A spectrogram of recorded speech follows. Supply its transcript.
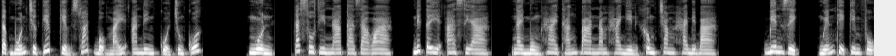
tập muốn trực tiếp kiểm soát bộ máy an ninh của Trung Quốc. Nguồn Katsuri Nakazawa, Nikkei Asia, ngày mùng 2 tháng 3 năm 2023. Biên dịch Nguyễn Thị Kim Phụ.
